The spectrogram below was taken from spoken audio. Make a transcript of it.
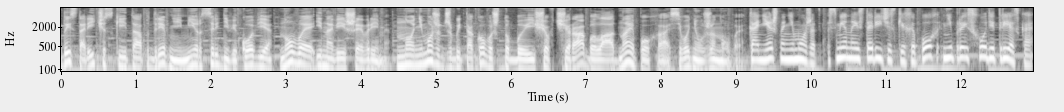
Доисторический этап, древний мир, средневековье, новое и новейшее время. Но не может же быть такого, чтобы еще вчера была одна эпоха, а сегодня уже новая. Конечно, не может. Смена исторических эпох не происходит резко.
